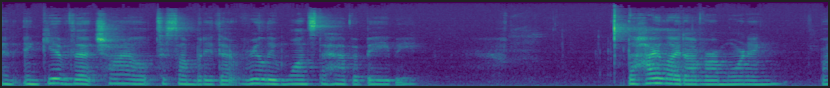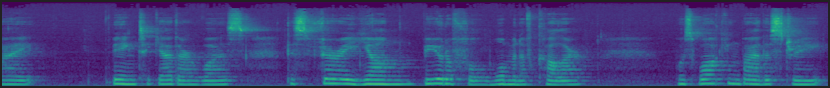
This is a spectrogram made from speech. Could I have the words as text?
and, and give that child to somebody that really wants to have a baby. The highlight of our morning by being together was this very young, beautiful woman of color was walking by the street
